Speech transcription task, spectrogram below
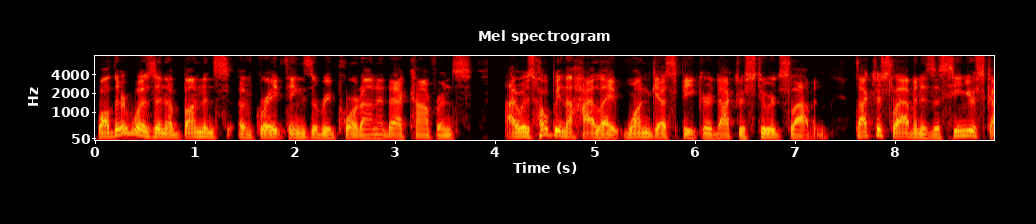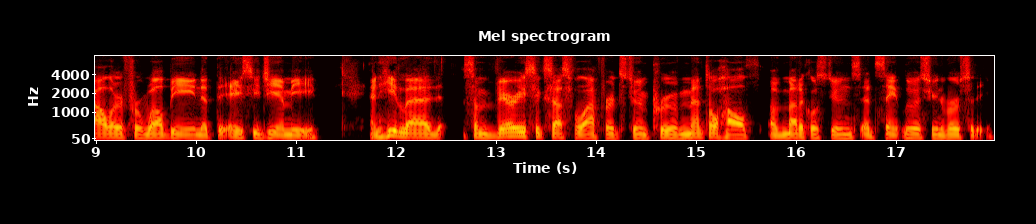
While there was an abundance of great things to report on at that conference, I was hoping to highlight one guest speaker, Dr. Stuart Slavin. Dr. Slavin is a senior scholar for well-being at the ACGME and he led some very successful efforts to improve mental health of medical students at St. Louis University.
